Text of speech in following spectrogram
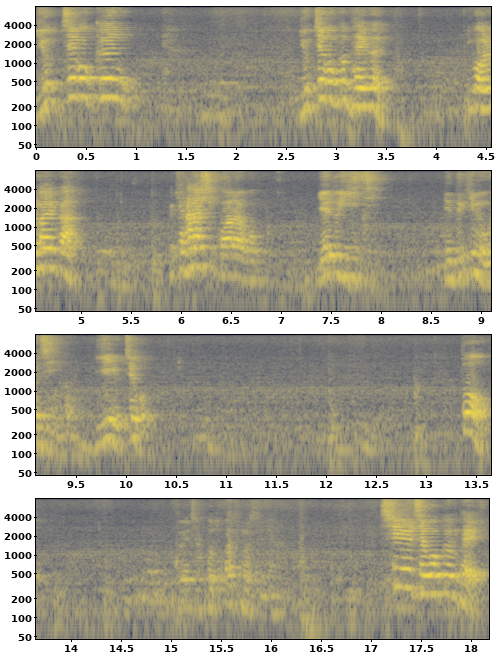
6제곱근 6제곱근 100은 이거 얼마일까? 이렇게 하나씩 구하라고. 얘도 2지. 얘 느낌이 오지. 이게 6제곱. 또 왜 자꾸 똑같은 걸 쓰냐? 7제곱근 100.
